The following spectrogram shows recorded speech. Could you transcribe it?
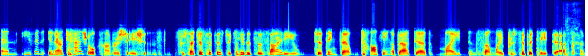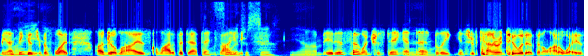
And even in our casual conversations, for such a sophisticated society, to think that talking about death might in some way precipitate death. I mean, I think it's sort of what underlies a lot of the death So anxiety. interesting. Yeah. Um, it is so interesting and, and really you know, sort of counterintuitive in a lot of ways.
